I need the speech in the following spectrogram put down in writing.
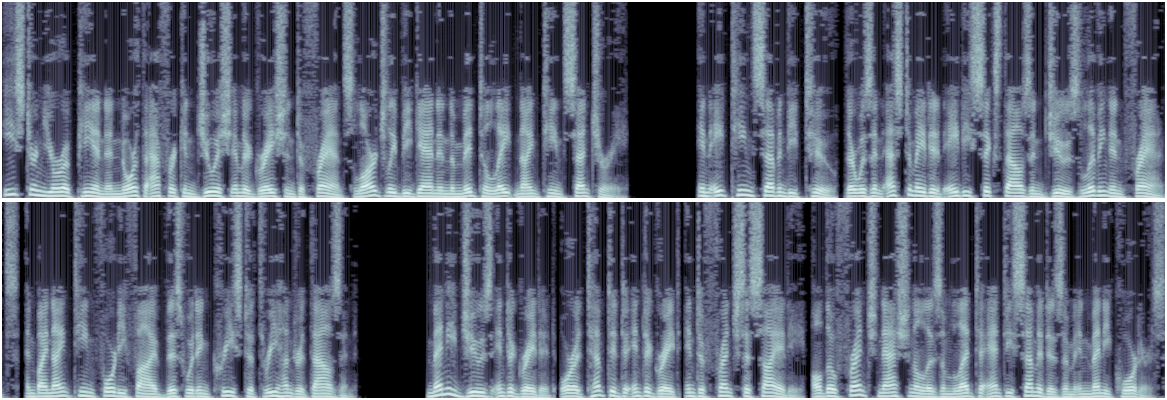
Eastern European and North African Jewish immigration to France largely began in the mid to late 19th century. In 1872, there was an estimated 86,000 Jews living in France, and by 1945 this would increase to 300,000. Many Jews integrated or attempted to integrate into French society, although French nationalism led to antisemitism in many quarters.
